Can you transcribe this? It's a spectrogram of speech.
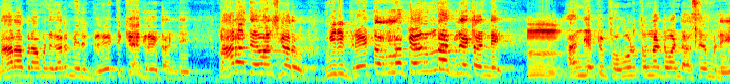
నారా బ్రాహ్మణ్ గారు మీరు గ్రేట్ కే గ్రేట్ అండి నారా దేవాంశ్ గారు మీరు గ్రేటర్లో కింద గ్రేట్ అండి. అని చెప్పి పొగుడుతున్నటువంటి అసెంబ్లీ.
